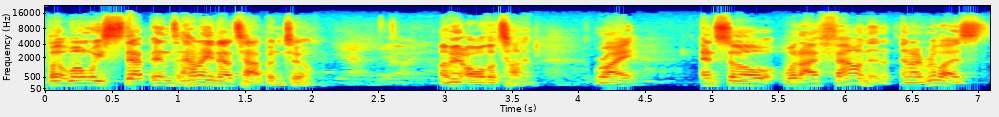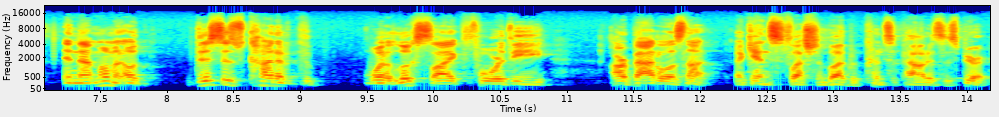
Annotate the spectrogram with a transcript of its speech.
But when we step into, how many that's happened to? I mean, all the time, right? And so what I found, and I realized in that moment, oh, this is kind of the, what it looks like for the our battle is not against flesh and blood, but principalities of spirit.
